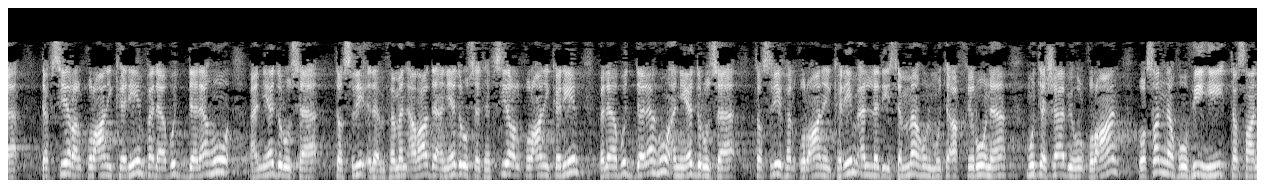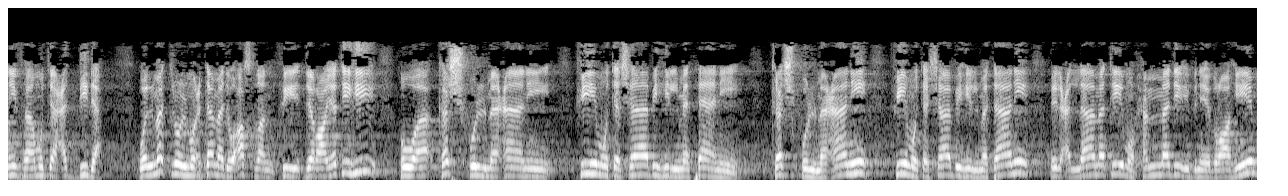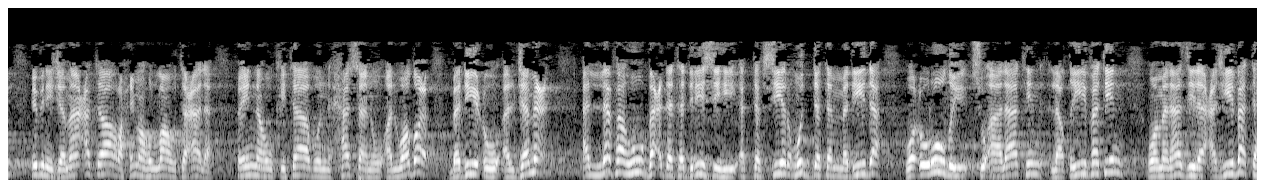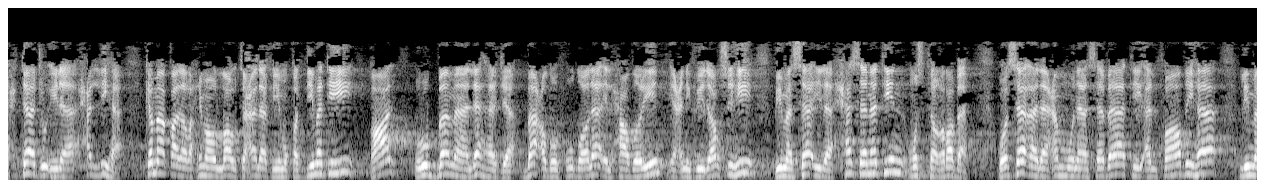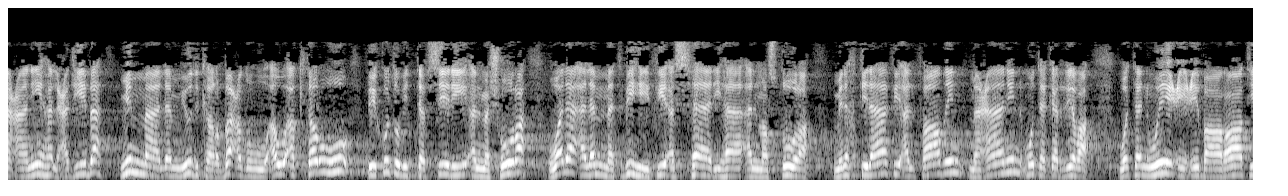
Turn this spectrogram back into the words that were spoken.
تفسير القرآن الكريم فلا بد له أن يدرس تصريف فمن أراد أن يدرس تفسير القرآن الكريم فلا بد له أن يدرس تصريف القرآن الكريم الذي سماه المتأخرون متشابه القرآن وصنفوا فيه تصانيف متعددة. والمتن المعتمد أصلا في درايته هو كشف المعاني في متشابه المثاني. كشف المعاني في متشابه المتاني للعلامة محمد بن إبراهيم ابن جماعة رحمه الله تعالى فإنه كتاب حسن الوضع بديع الجمع ألفه بعد تدريسه التفسير مدة مديدة وعروض سؤالات لطيفة ومنازل عجيبة تحتاج إلى حلها. كما قال رحمه الله تعالى في مقدمته قال ربما لهج بعض فضلاء الحاضرين يعني في درسه بمسائل حسنة مستغربة وسأل عن مناسبات ألفاظها لمعانيها العجيبة مما لم يذكر بعضه أو أكثره في كتب التفسير المشهورة ولا ألمت به في أسفارها المسطورة من اختلاف ألفاظ معان متكررة وتنويع عبارات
